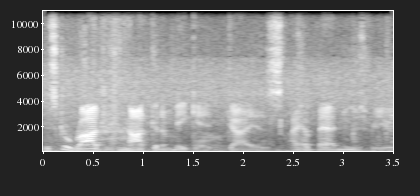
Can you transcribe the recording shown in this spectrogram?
This garage is not gonna make it, guys. I have bad news for you.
